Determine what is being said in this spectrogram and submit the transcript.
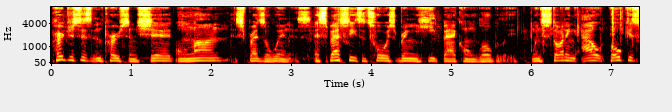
Purchases in person shared online spreads awareness, especially to tourists bringing heat back home globally. When starting out, focus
